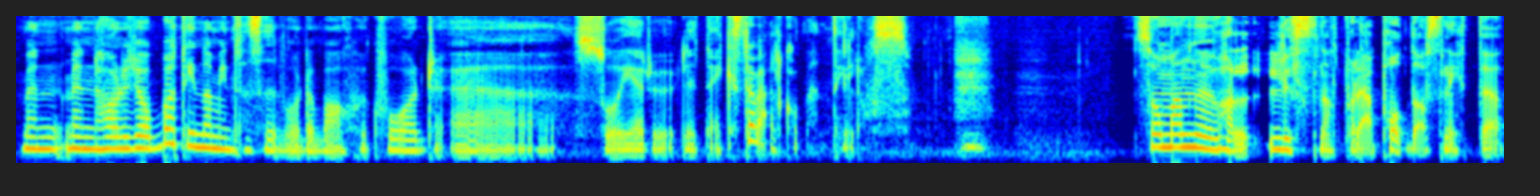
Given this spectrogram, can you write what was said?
men, men har du jobbat inom intensivvård och barnsjukvård eh, så är du lite extra välkommen till oss. Så om man nu har lyssnat på det här poddavsnittet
